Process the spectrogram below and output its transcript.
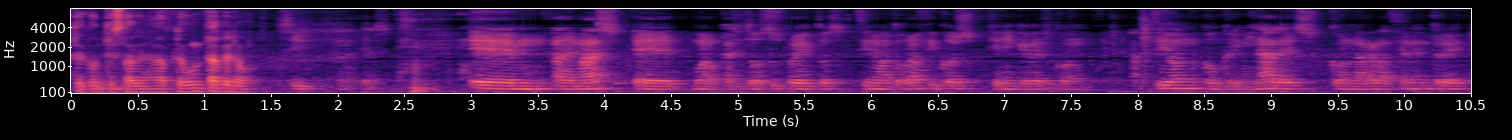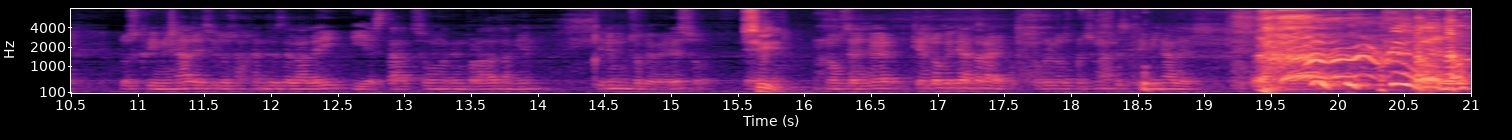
te he contestado bien a la pregunta, pero... Sí, gracias. Eh, además, eh, bueno, casi todos tus proyectos cinematográficos tienen que ver con acción, con criminales, con la relación entre los criminales y los agentes de la ley, y esta segunda temporada también tiene mucho que ver eso. Sí. Eh, me gustaría saber qué es lo que te atrae sobre los personajes criminales. ¡Qué bueno!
